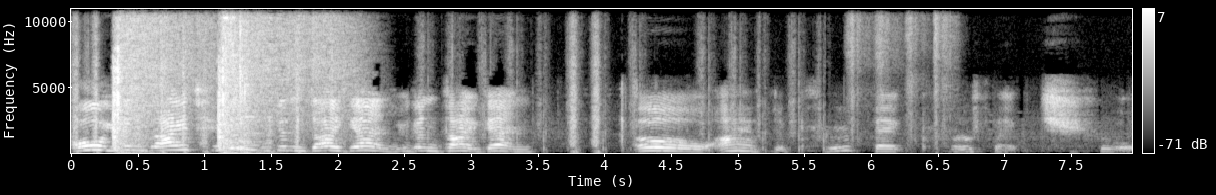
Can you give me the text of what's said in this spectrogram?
Oh, you're gonna die too. You're gonna die again. You're gonna die again. Oh, I have the perfect, perfect troll.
